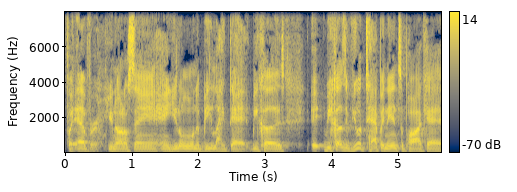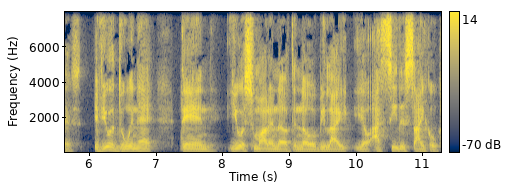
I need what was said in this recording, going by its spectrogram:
forever. You know what I'm saying? And you don't want to be like that because it, because if you're tapping into podcasts, if you're doing that, then you are smart enough to know be like, yo, I see this cycle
